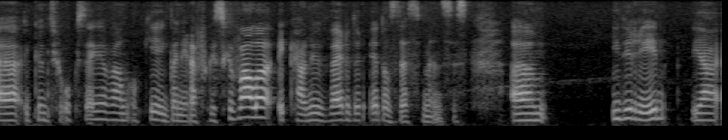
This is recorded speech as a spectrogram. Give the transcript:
Uh, je kunt ook zeggen van oké, ik ben hier even gevallen, ik ga nu verder. Hè. Dat is des mensen. Um, iedereen ja,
